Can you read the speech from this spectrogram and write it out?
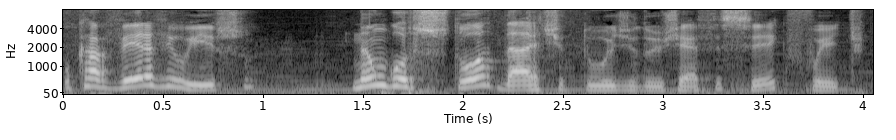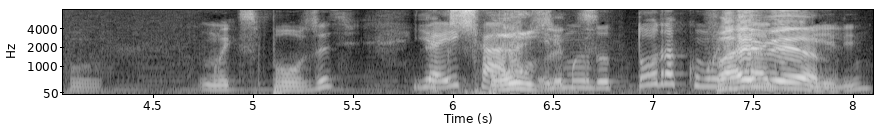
o Caveira viu isso, não gostou da atitude do GFC, que foi, tipo, um exposed. E aí, exposed. cara, ele mandou toda a comunidade dele,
